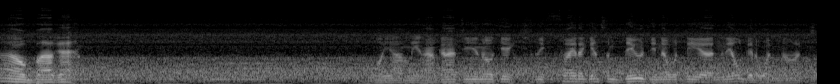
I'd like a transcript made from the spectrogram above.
Oh bugger. Well, yeah, I mean, I'm gonna have to, you know, actually fight against some dudes, you know, with the uh, nail gun and whatnot.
